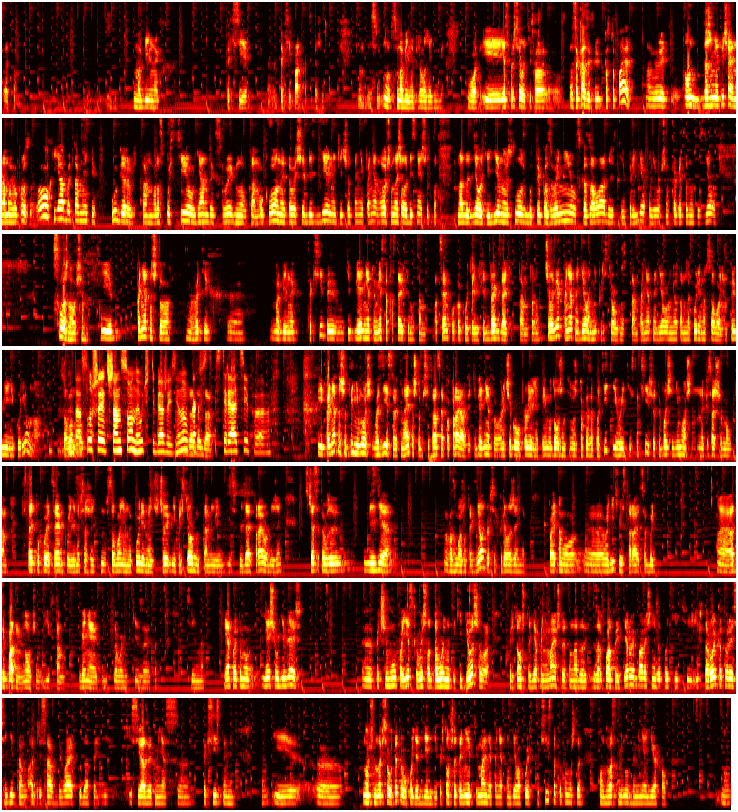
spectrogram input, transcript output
э, этом мобильных такси, такси-парка, скажем так, ну, с мобильными приложениями. Вот. И я спросил, типа, заказы поступают? Он говорит, он даже не отвечая на мой вопрос, ох, я бы там этих Uber там распустил, Яндекс выгнал, там уклоны, это вообще бездельники, что-то непонятно. В общем, начал объяснять, что надо сделать единую службу, ты позвонил, сказал адрес, тебе приехали, в общем, как это надо сделать. Сложно, в общем. И понятно, что в этих э, мобильных такси, ты, у тебя нет места поставить ему там оценку какую-то или фидбэк дать. Там, человек, понятное дело, не пристегнут. Там, понятное дело, у него там накурено в салоне. Он при мне не курил, но салон Да, был... слушает шансон и учит тебя жизни. Ну, да, как да, да. стереотип. И понятно, что ты не можешь воздействовать на это, чтобы ситуация поправилась. У тебя нет рычага управления, ты ему должен уже только заплатить и выйти из такси, все, ты больше не можешь написать, что мол, там поставить плохую оценку или написать, что ну, в салоне накурено, и человек не пристегнут там или не соблюдает правила движения. Сейчас это уже везде возможно так сделать во всех приложениях, поэтому э, водители стараются быть э, адекватными, но в общем их там гоняют довольно-таки за это сильно. Я поэтому, я еще удивляюсь, почему поездка вышла довольно-таки дешево, при том, что я понимаю, что это надо зарплату и первой барышне заплатить, и второй, которая сидит там, адреса вбивает куда-то и, и связывает меня с э, таксистами. И, э, ну, в общем, на все вот это уходят деньги. При том, что это не оптимальное, понятное дело, поиск таксиста, потому что он 20 минут до меня ехал. Ну,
